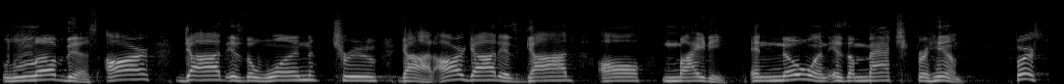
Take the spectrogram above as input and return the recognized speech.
love this. Our God is the one true God. Our God is God Almighty, and no one is a match for him. First,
